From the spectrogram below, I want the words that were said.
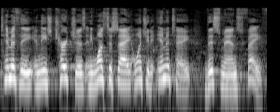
Timothy in these churches, and he wants to say, I want you to imitate this man's faith.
